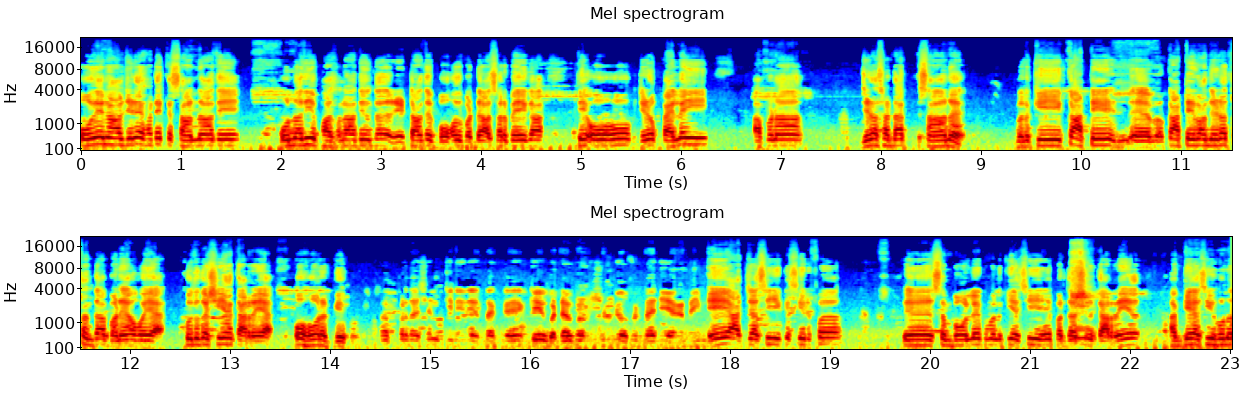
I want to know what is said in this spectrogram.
ਉਹਦੇ ਨਾਲ ਜਿਹੜੇ ਸਾਡੇ ਕਿਸਾਨਾਂ ਦੇ, ਉਹਨਾਂ ਦੀਆਂ ਫਸਲਾਂ ਦੇ, ਉਹਨਾਂ ਦੇ ਰੇਟਾਂ ਤੇ ਬਹੁਤ ਵੱਡਾ ਅਸਰ ਪਏਗਾ। ਤੇ ਉਹ ਜਿਹੜਾ ਪਹਿਲਾਂ ਹੀ ਆਪਣਾ ਜਿਹੜਾ ਸਾਡਾ ਕਿਸਾਨ ਹੈ ਮਤਲਬ ਕਿ ਘਾਟੇ ਅਹ ਘਾਟੇਵਾਨ ਜਿਹੜਾ ਧੰਦਾ ਬਣਿਆ ਹੋਇਆ ਖੁਦਕਸ਼ੀਆਂ ਕਰ ਰਿਹਾ ਉਹ ਹੋਰ ਅੱਗੇ ਅਹ ਪ੍ਰਦਰਸ਼ਨ ਕਿੰਨੀ ਦੇਰ ਤੱਕ ਕਿ ਵੱਡਾ ਪ੍ਰਦਰਸ਼ਨ ਵੀ ਹੋ ਸਕਦਾ ਜੀ ਅਗਰ ਨਹੀਂ? ਇਹ ਅੱਜ ਅਸੀਂ ਇੱਕ ਸਿਰਫ ਸਿੰਬੋਲਿਕ ਮਤਲਬ ਕਿ ਅਸੀਂ ਇਹ ਪ੍ਰਦਰਸ਼ਨ ਕਰ ਰਹੇ ਹਾਂ ਅੱਗੇ ਅਸੀਂ ਹੁਣ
